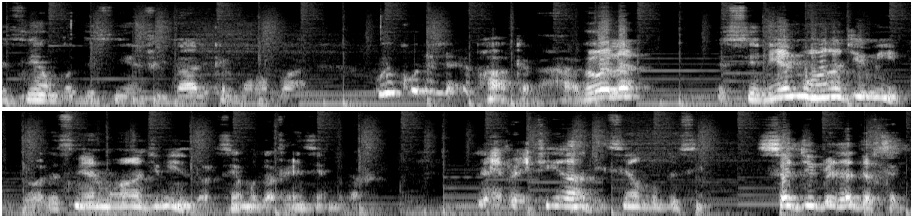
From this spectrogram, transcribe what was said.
اثنين ضد اثنين في ذلك المربع ويكون اللعب هكذا. هذولا الاثنين مهاجمين هذول اثنين مهاجمين هذول اثنين مدافعين اثنين مدافعين لعب اعتيادي اثنين ضد اثنين سجل بالهدف سجل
